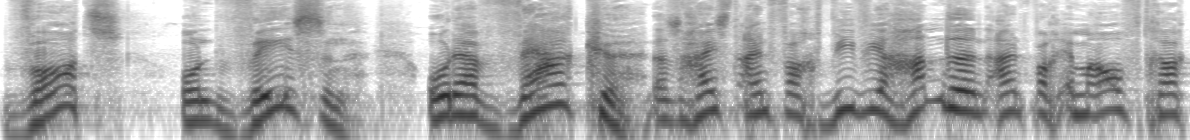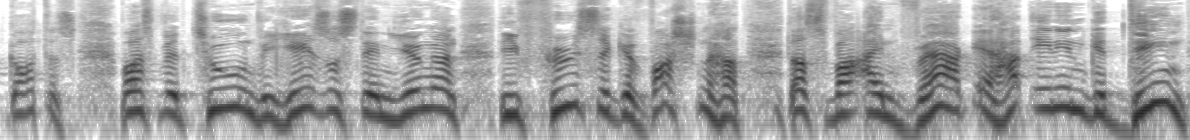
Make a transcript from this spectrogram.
Wort und Wesen oder Werke. Das heißt einfach, wie wir handeln, einfach im Auftrag Gottes. Was wir tun, wie Jesus den Jüngern die Füße gewaschen hat, das war ein Werk. Er hat ihnen gedient.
